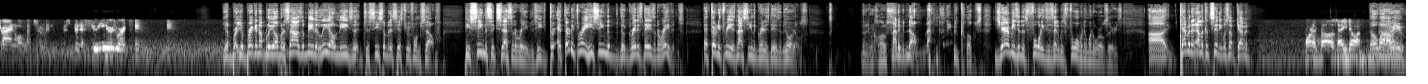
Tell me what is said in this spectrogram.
try and watch them. And there's been a few years where it's You're, you're breaking up Leo, but it sounds to me that Leo needs to, to see some of this history for himself. He's seen the success of the Ravens. He th- at 33, he's seen the, the greatest days of the Ravens. At 33, he's not seen the greatest days of the Orioles. Not even close. Not even no, not, not even close. Jeremy's in his 40s He said he was four when he won the World Series. Uh, Kevin in Ellicott City, what's up, Kevin? Morning, fellas. How you doing? Doing well. How are you?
